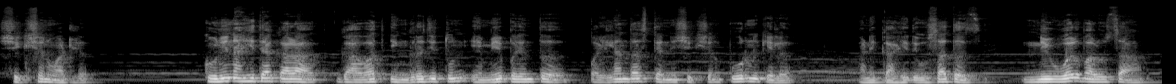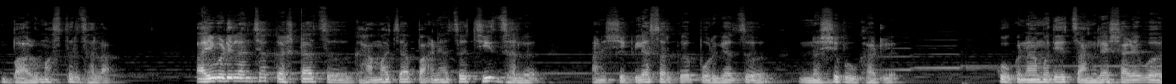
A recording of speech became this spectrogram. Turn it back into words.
शिक्षण वाढलं. कुणी नाही त्या काळात गावात इंग्रजीतून एम एपर्यंत पहिल्यांदाच त्यांनी शिक्षण पूर्ण केलं आणि काही दिवसातच निव्वळ बाळूचा बाळू मास्तर झाला. आईवडिलांच्या कष्टाचं घामाच्या पाण्याचं चीज झालं आणि शिकल्यासारखं पोरग्याचं नशीब उघाडलं. कोकणामध्ये चांगल्या शाळेवर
